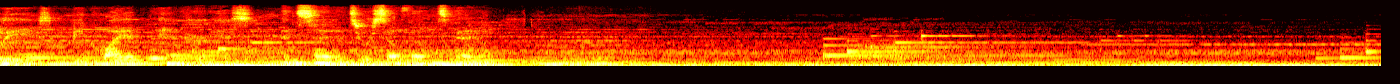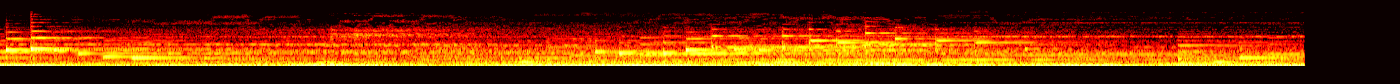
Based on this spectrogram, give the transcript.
Please be quiet and courteous and silence your cell phones now.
